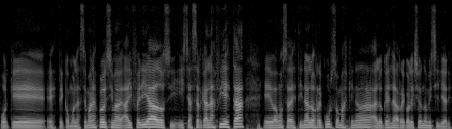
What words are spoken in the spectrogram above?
porque este, como las semanas próximas hay feriados y, se acercan las fiestas, eh, vamos a destinar los recursos más que nada a lo que es la recolección domiciliaria.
